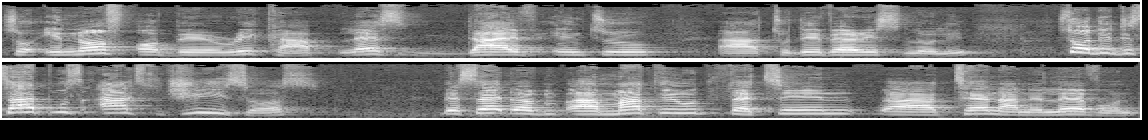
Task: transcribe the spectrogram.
So, enough of the recap. Let's dive into uh, today very slowly. So, the disciples asked Jesus, they said, um, uh, Matthew 13, uh, 10, and 11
